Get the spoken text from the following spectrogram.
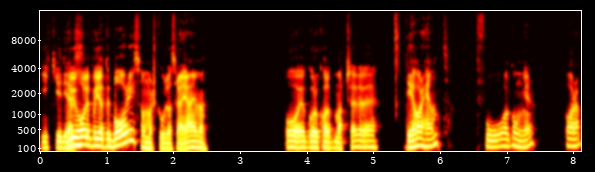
Gick ju i Du deras håller på Göteborg sommarskola och sådär. Jajamän. och går och kollar på matcher, eller? Det har hänt två gånger bara.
